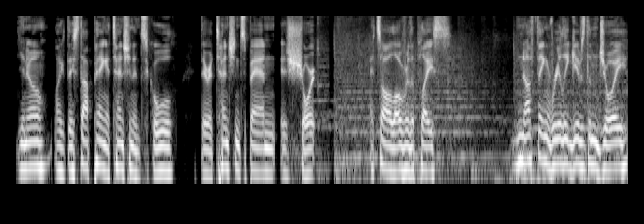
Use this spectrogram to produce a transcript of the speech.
You know, like they stop paying attention in school. Their attention span is short. It's all over the place. Nothing really gives them joy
